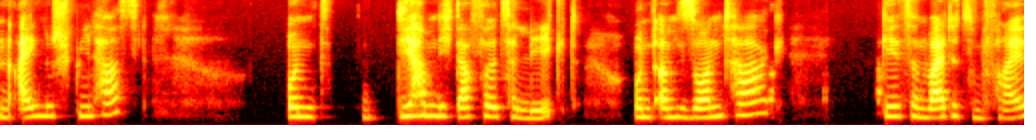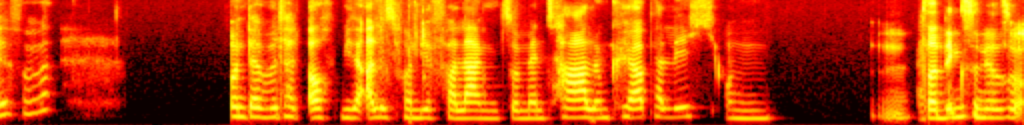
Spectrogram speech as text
ein eigenes Spiel hast und die haben dich da voll zerlegt und am Sonntag geht es dann weiter zum Pfeifen und da wird halt auch wieder alles von dir verlangt, so mental und körperlich und dann denkst du dir so,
